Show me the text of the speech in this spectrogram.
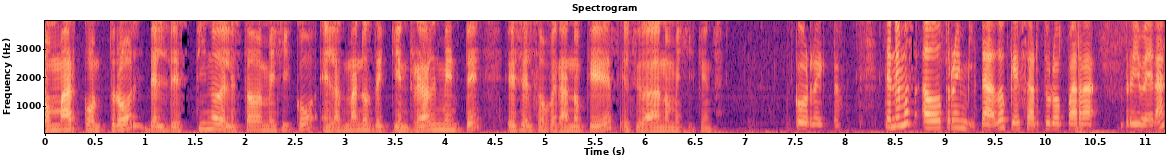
tomar control del destino del Estado de México en las manos de quien realmente es el soberano que es, el ciudadano mexiquense. Correcto. Tenemos a otro invitado que es Arturo Parra Rivera.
